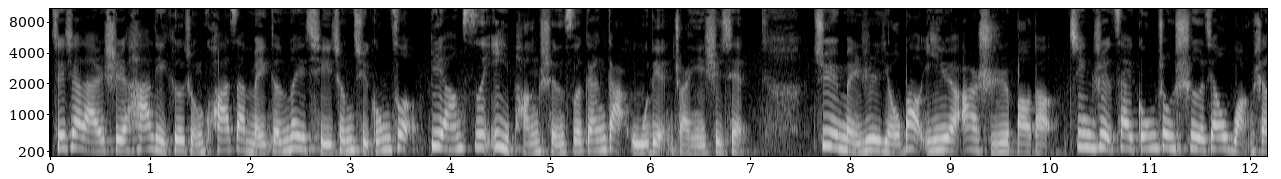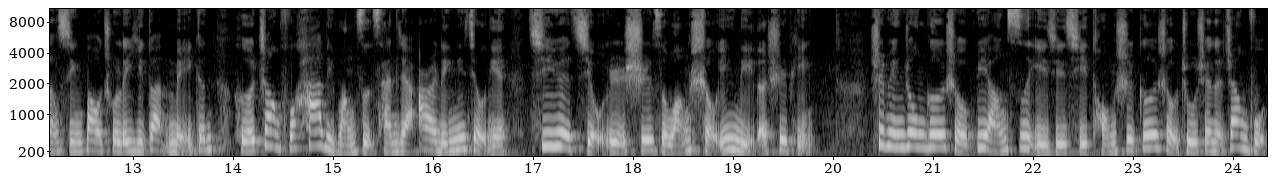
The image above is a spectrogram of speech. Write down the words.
接下来是哈里各种夸赞梅根为其争取工作，碧昂斯一旁神色尴尬，捂脸转移视线。据《每日邮报》一月二十日报道，近日在公众社交网上新爆出了一段梅根和丈夫哈里王子参加二零一九年七月九日《狮子王》首映礼的视频。视频中，歌手碧昂斯以及其同是歌手出身的丈夫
